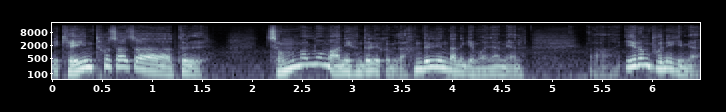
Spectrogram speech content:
이 개인 투자자들 정말로 많이 흔들릴 겁니다. 흔들린다는 게 뭐냐면 어, 이런 분위기면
